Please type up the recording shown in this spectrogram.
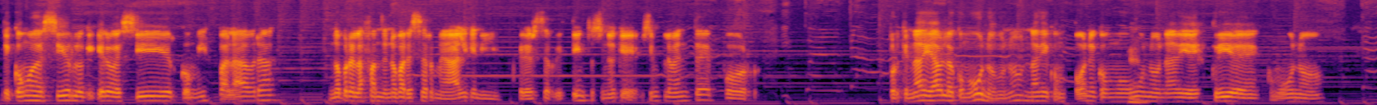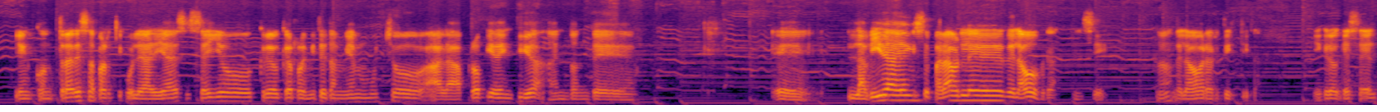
de cómo decir lo que quiero decir con mis palabras, no por el afán de no parecerme a alguien y querer ser distinto, sino que simplemente por porque nadie habla como uno, ¿no? Nadie compone como uno, nadie escribe como uno. Y encontrar esa particularidad, ese sello, creo que remite también mucho a la propia identidad, en donde eh, la vida es inseparable de la obra en sí, ¿no? de la obra artística. Y creo que ese,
